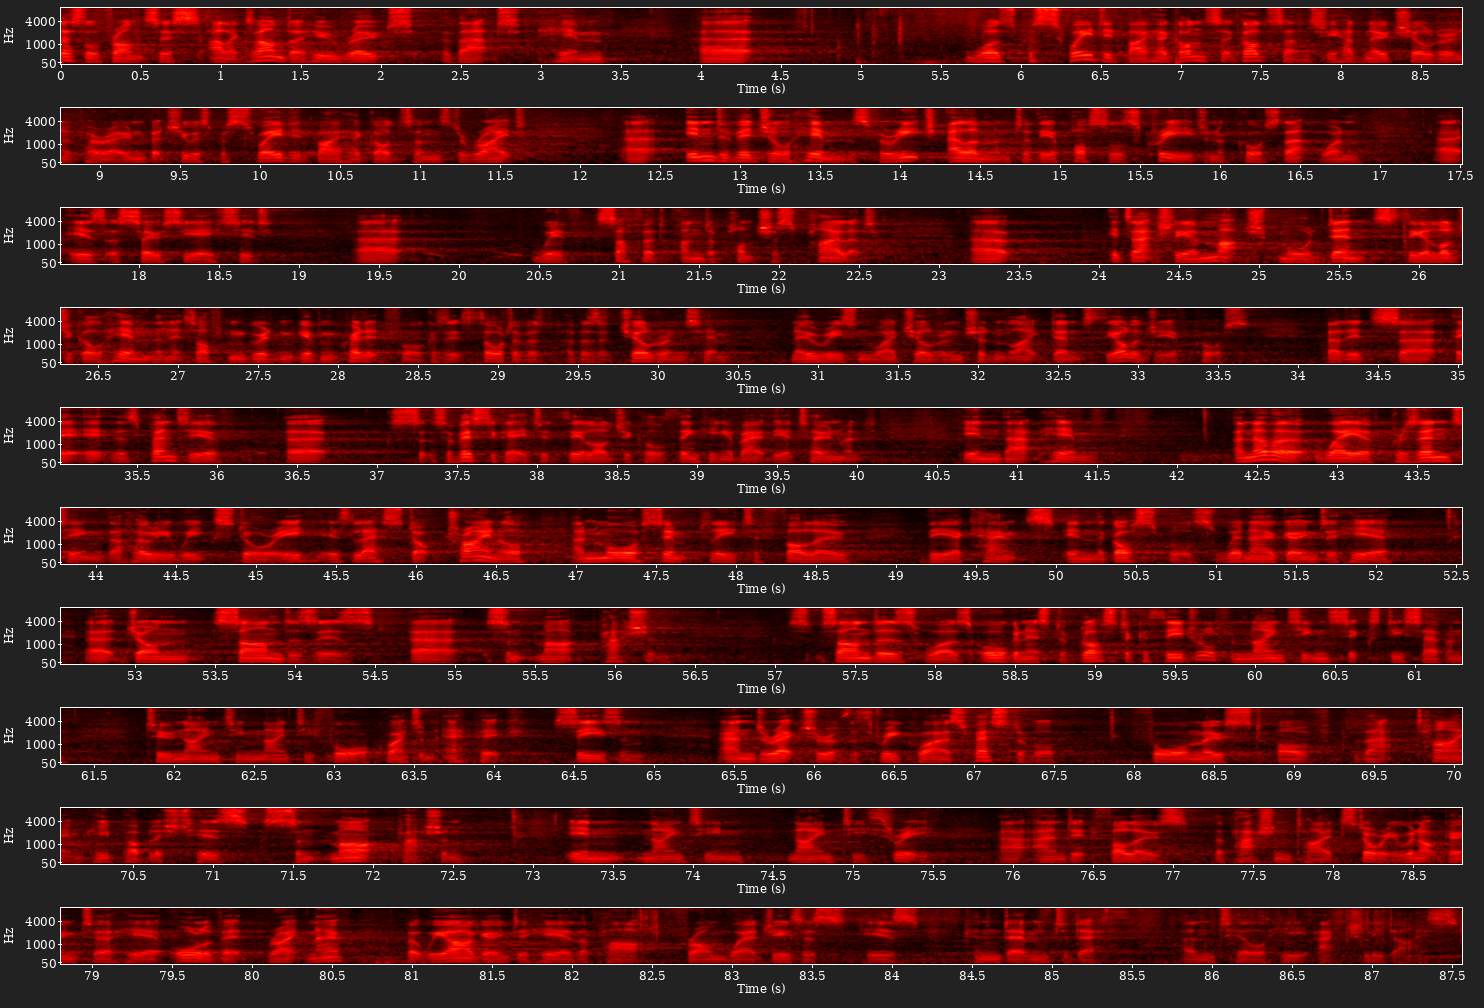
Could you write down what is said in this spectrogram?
Cecil Frances Alexander, who wrote that hymn, uh, was persuaded by her godsons. She had no children of her own, but she was persuaded by her godsons to write uh, individual hymns for each element of the Apostles' Creed. And of course, that one uh, is associated uh, with suffered under Pontius Pilate. It's actually a much more dense theological hymn than it's often given credit for because it's thought of as, of as, a children's hymn. No reason why children shouldn't like dense theology, of course. But it's, uh, it, it, there's plenty of uh, sophisticated theological thinking about the atonement in that hymn. Another way of presenting the Holy Week story is less doctrinal and more simply to follow the accounts in the Gospels. We're now going to hear uh, John Sanders's uh, St. Mark Passion. Sanders was organist of Gloucester Cathedral from 1967 to 1994, quite an epic season. and director of the Three Choirs Festival for most of that time. He published his St. Mark Passion in 1993, uh, and it follows the Passion Tide story. We're not going to hear all of it right now, but we are going to hear the part from where Jesus is condemned to death until he actually dies.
